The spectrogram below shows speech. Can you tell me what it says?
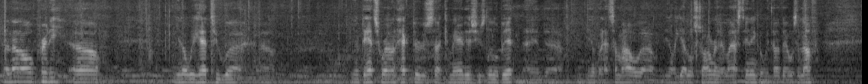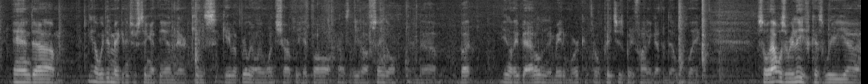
They're not all pretty. Uh, you know, we had to, uh, uh, you know, dance around Hector's uh, command issues a little bit, and uh, you know, but somehow, um, you know, he got a little stronger in that last inning, but we thought that was enough. And um, you know, we did make it interesting at the end there. Kins gave up really only one sharply hit ball. That was the leadoff single, and uh, but you know, they battled and they made him work and throw pitches, but he finally got the double play. So that was a relief because we uh,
